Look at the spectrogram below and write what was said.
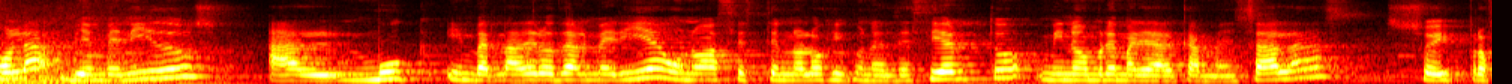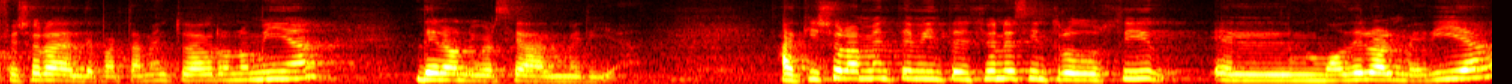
Hola, bienvenidos al MOOC Invernadero de Almería, un oasis tecnológico en el desierto. Mi nombre es María del Carmen Salas, soy profesora del Departamento de Agronomía de la Universidad de Almería. Aquí solamente mi intención es introducir el modelo Almería,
